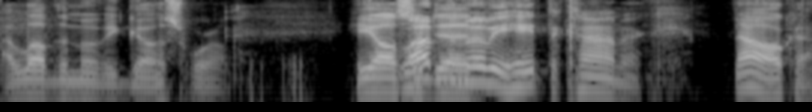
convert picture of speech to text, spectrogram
I love the movie Ghost World. He also Love did the movie, hate the comic. Oh, okay.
